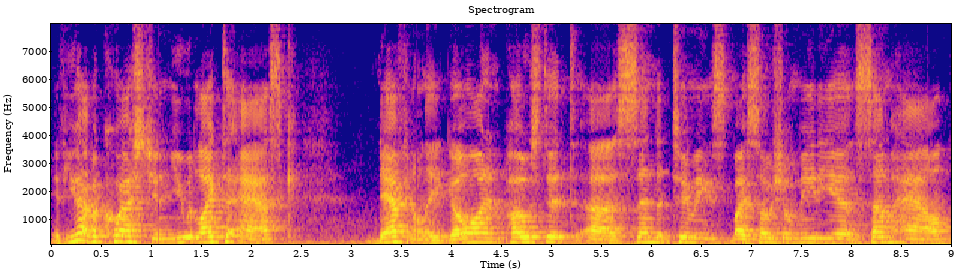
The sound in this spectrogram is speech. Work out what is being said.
if you have a question you would like to ask, definitely go on and post it, uh, send it to me by social media somehow.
